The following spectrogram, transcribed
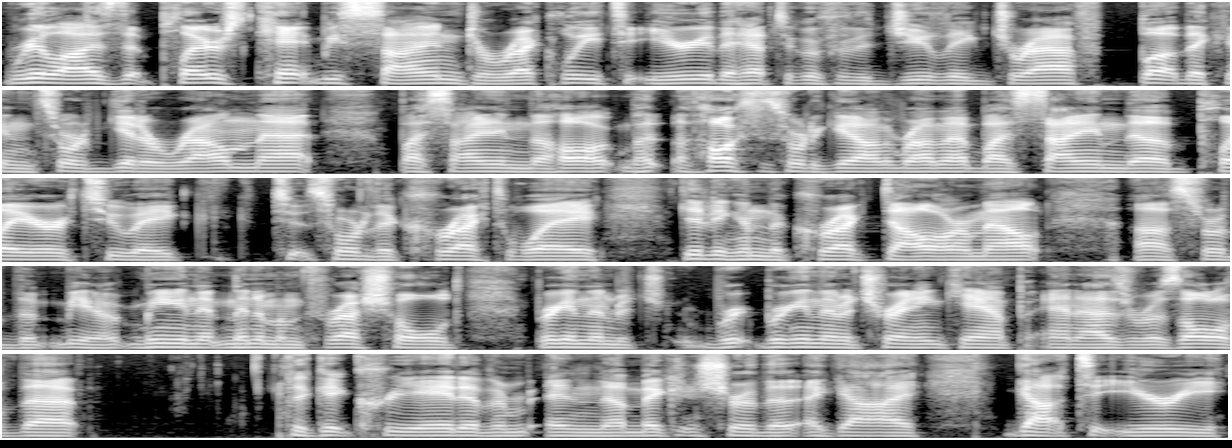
realize that players can't be signed directly to Erie, they have to go through the G League draft, but they can sort of get around that by signing the Hawks. The Hawks sort of get around that by signing the player to a to sort of the correct way, giving him the correct dollar amount, uh, sort of the you know meeting that minimum threshold, bringing them to bringing them to training camp, and as a result of that to get creative and, and uh, making sure that a guy got to Erie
